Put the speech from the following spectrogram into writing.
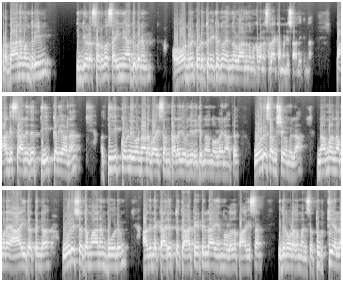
പ്രധാനമന്ത്രിയും ഇന്ത്യയുടെ സർവ സൈന്യാധിപനും ഓർഡർ കൊടുത്തിരിക്കുന്നു എന്നുള്ളതാണ് നമുക്ക് മനസ്സിലാക്കാൻ വേണ്ടി സാധിക്കുന്നത്. പാകിസ്ഥാൻ ഇത് തീക്കളിയാണ്. തീക്കൊള്ളി കൊണ്ടാണ് പാകിസ്ഥാൻ തലചൊറിഞ്ഞിരിക്കുന്നത് എന്നുള്ളതിനകത്ത് ഒരു സംശയവുമില്ല. നമ്മൾ നമ്മുടെ ആയുധത്തിന്റെ ഒരു ശതമാനം പോലും അതിന്റെ കരുത്ത് കാട്ടിയിട്ടില്ല എന്നുള്ളത് പാകിസ്ഥാൻ ഇതിനോടകം മനസ്സിലായി തുർക്കിയല്ല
